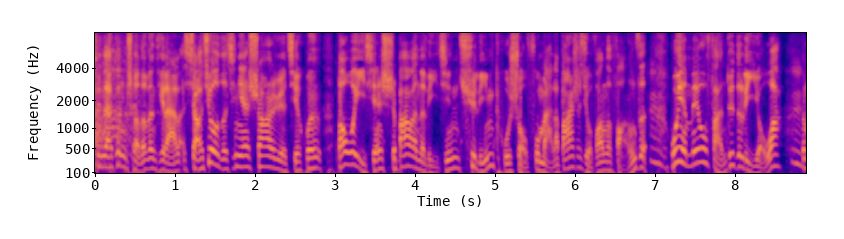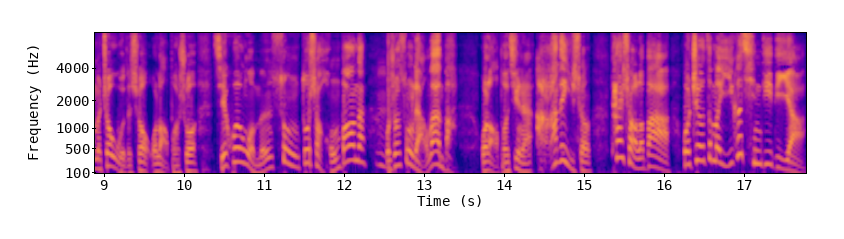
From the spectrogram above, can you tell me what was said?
现在更扯的问题来了，小舅子今年十二月结婚，把我以前十八万的礼金去临浦首付买了八十九方的房子，我也没有反对的理由啊。那么周五的时候，我老婆说结婚我们送多少红包呢？我说送两万吧。我老婆竟然啊的一声，太少了吧？我只有这么一个亲弟弟呀，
